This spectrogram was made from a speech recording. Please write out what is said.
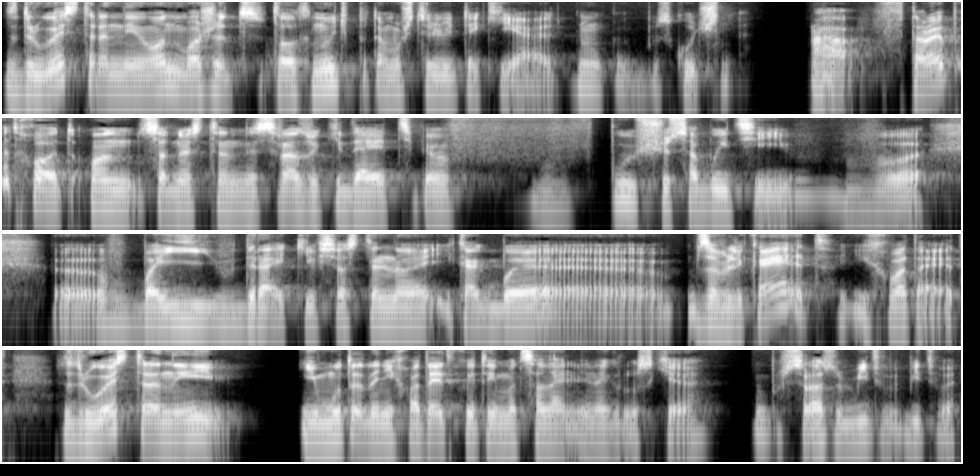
С другой стороны, он может толкнуть, потому что люди такие, а, ну, как бы скучно. А второй подход, он, с одной стороны, сразу кидает тебя в, в пущу событий, в, э, в бои, в драки и все остальное, и как бы э, завлекает и хватает. С другой стороны, ему тогда не хватает какой-то эмоциональной нагрузки. Ну, сразу битвы, битвы.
